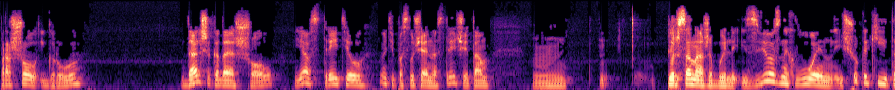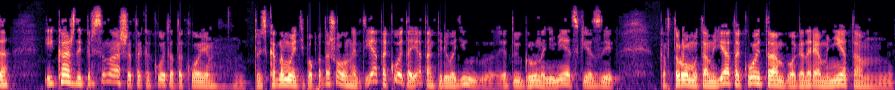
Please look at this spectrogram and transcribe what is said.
прошел игру. Дальше, когда я шел, я встретил, ну типа случайная встреча, и там персонажи были из Звездных войн, еще какие-то. И каждый персонаж это какой-то такой... То есть к одному я типа подошел, он говорит, я такой-то, я там переводил э, эту игру на немецкий язык ко второму там я такой-то, благодаря мне там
